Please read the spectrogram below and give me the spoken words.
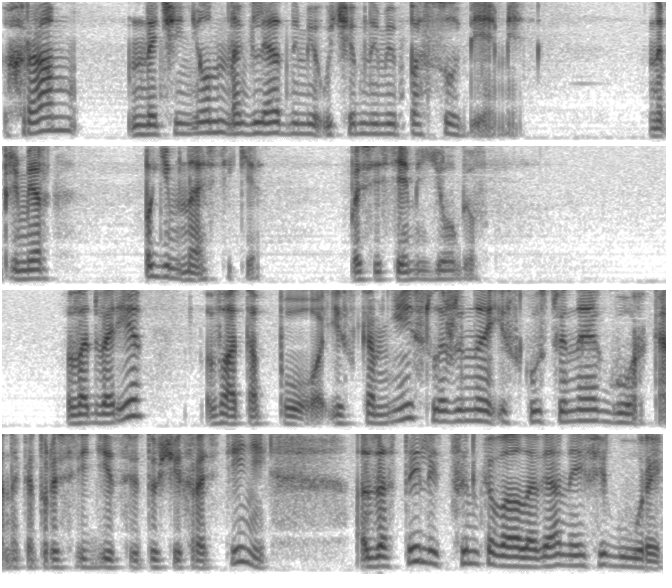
храм начинен наглядными учебными пособиями, например, по гимнастике, по системе йогов. Во дворе – Ватапо из камней сложена искусственная горка, на которой среди цветущих растений застыли цинково-оловянные фигуры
